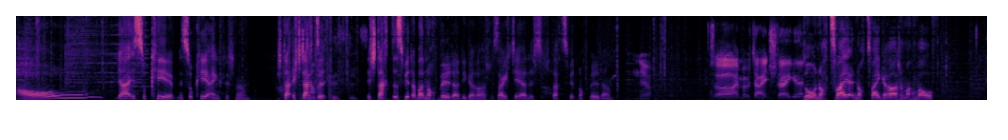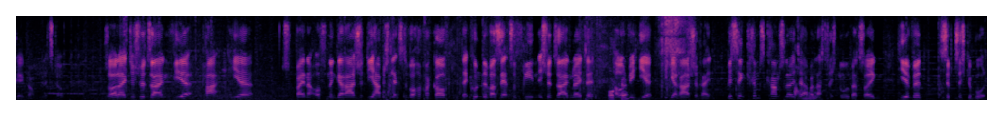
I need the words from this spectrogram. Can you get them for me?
Oh. Ja, ist okay. Ist okay eigentlich, ne? Ich, da, ich dachte, ich dachte, es wird aber noch wilder, die Garage. Sag ich dir ehrlich. Ich dachte, es wird noch wilder. Ja. So, einmal bitte einsteigen. So, noch zwei, noch zwei Garagen machen wir auf. Okay, komm, let's go. So, Leute, ich würde sagen, wir parken hier bei einer offenen Garage. Die habe ich letzte Woche verkauft. Der Kunde war sehr zufrieden. Ich würde sagen, Leute, Okay. hauen wir hier die Garage rein. Bisschen Krimskrams, Leute, Au. aber lasst euch nur überzeugen. Hier wird 70 geboten.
